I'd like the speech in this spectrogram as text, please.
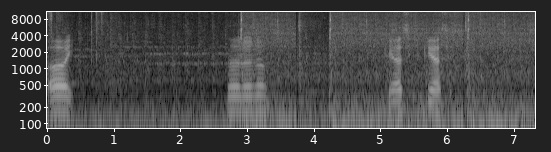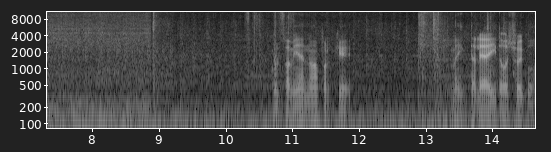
¡Ay! No, no, no. ¿Qué haces? ¿Qué haces? Culpa mía no, porque me instalé ahí todo chueco.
